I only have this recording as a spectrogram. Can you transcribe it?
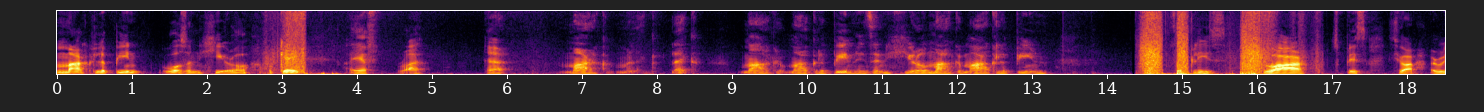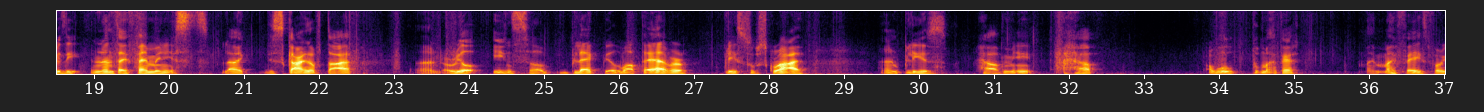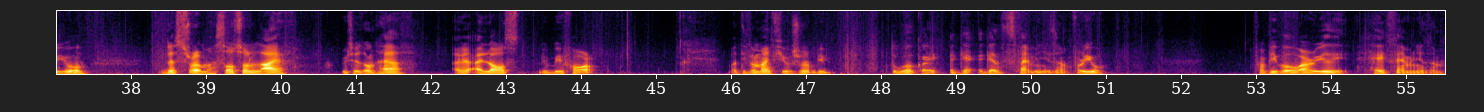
Marc Lepine was a hero. Okay, I have right there. Marc like like Marc Marc Lepine is a hero. Marc Marc Lepine. So please, if you are so please if you are really an anti-feminist like this kind of type and a real incel black pill whatever please subscribe and please help me help I will put my face my, my face for you. Destroy my social life which I don't have. I, I lost before. But even my future be to work aga- against feminism for you. For people who are really hate feminism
